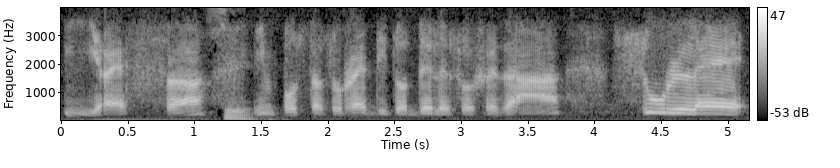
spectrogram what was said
IRES, sì. imposta sul reddito delle società, sulle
